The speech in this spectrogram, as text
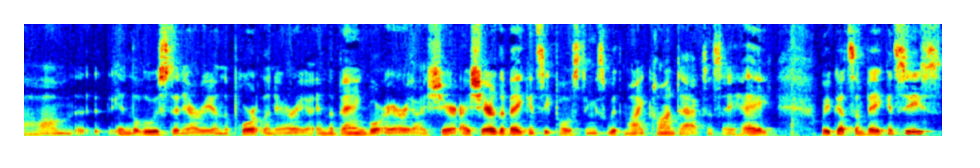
Um, in the Lewiston area, in the Portland area, in the Bangor area. I share I share the vacancy postings with my contacts and say, hey, we've got some vacancies.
